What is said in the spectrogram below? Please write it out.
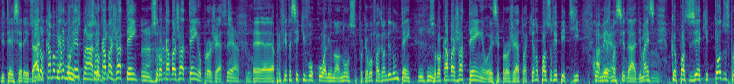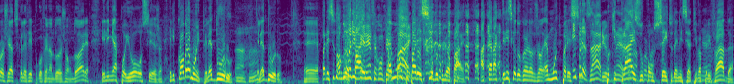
de terceira idade. Sorocaba vai é ser muito. contemplado. Sorocaba já tem. Aham. Sorocaba já tem o projeto. Certo. É, a prefeita se equivocou ali no anúncio, porque eu vou fazer onde não tem. Uhum. Sorocaba já tem esse projeto aqui, eu não posso repetir a Correto. mesma cidade. Mas o que eu posso dizer é que todos os projetos que eu levei para o governador João Dória, ele me apoiou, ou seja, ele cobra muito, ele é duro. Aham. Ele é duro. É, parecido Alguma com meu pai. diferença com teu é pai? muito parecido com meu pai. A característica do governador João é muito parecida. Empresários, Porque né? traz o forma- conceito da iniciativa privada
